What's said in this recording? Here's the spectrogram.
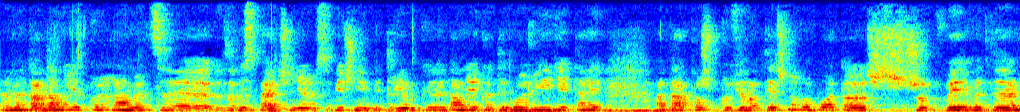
Е, Мета даної програми це забезпечення всебічної підтримки даної категорії дітей, а також профілактична робота, щоб виявити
